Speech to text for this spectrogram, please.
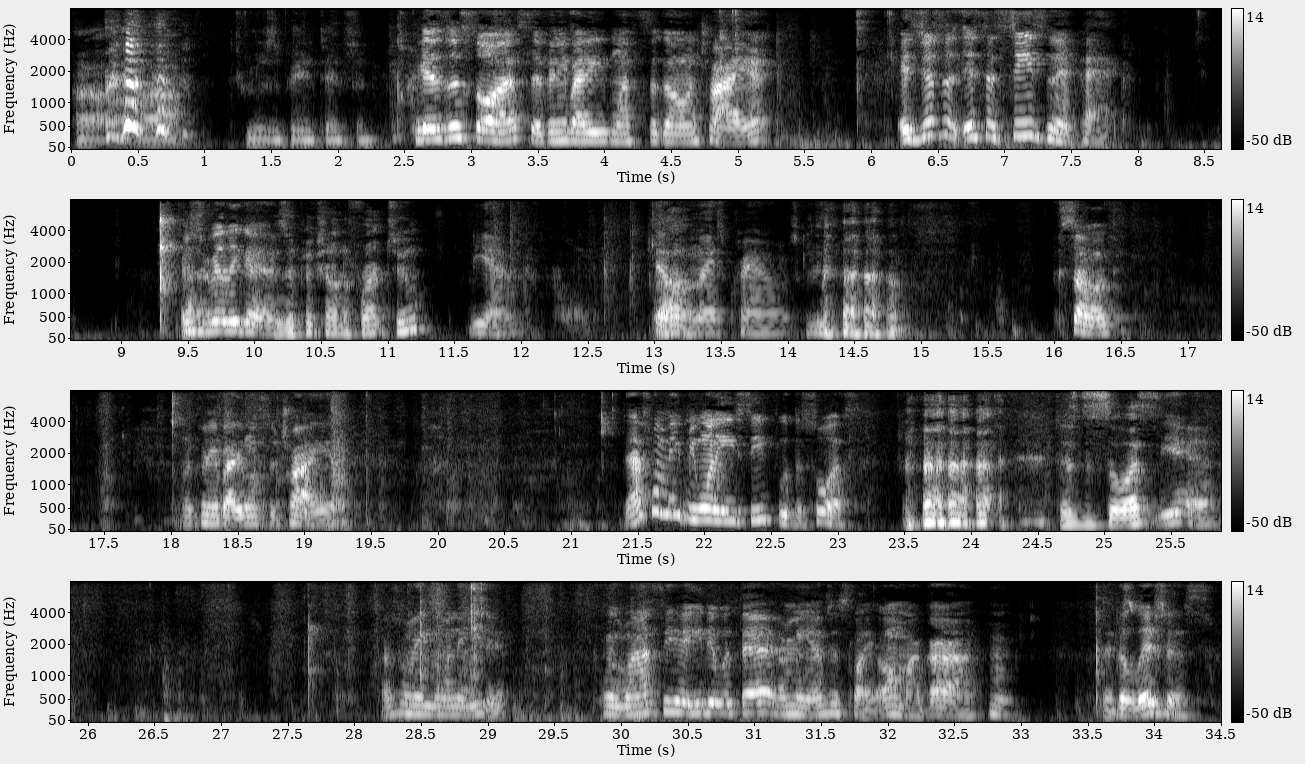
Uh, uh, who wasn't paying attention? Here's the sauce. If anybody wants to go and try it, it's just a, it's a seasoning pack. It's Uh, really good. There's a picture on the front too. Yeah. Got Oh. little nice crowns. So if, if anybody wants to try it, that's what made me want to eat seafood. The sauce. Just the sauce. Yeah. That's what made me want to eat it. Because when I see her eat it with that, I mean, I'm just like, oh my God. Hmm. Delicious.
